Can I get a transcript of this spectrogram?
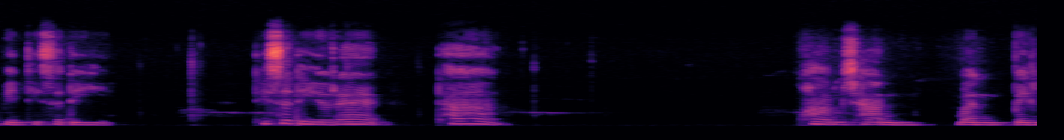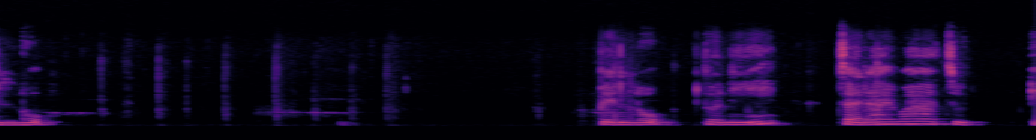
เป็นทฤษฎี ทฤษฎีแรก ถ้า ความชันมันเป็นลบ เป็นลบตัวนี้จะได้ว่าจุด A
